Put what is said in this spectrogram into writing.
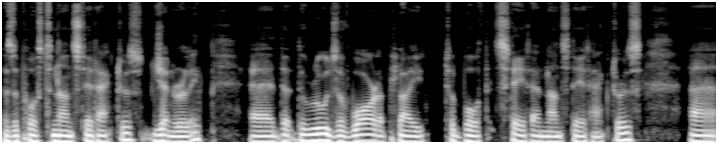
as opposed to non-state actors generally. Uh, the, the rules of war apply to both state and non-state actors, uh,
